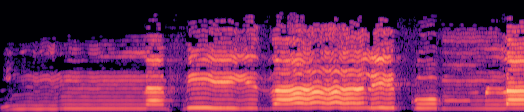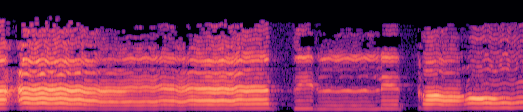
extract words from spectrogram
إن في ذلكم لآيات لقوم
